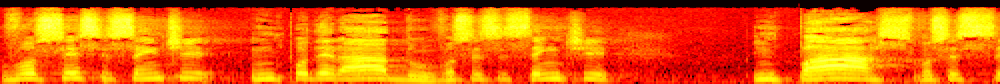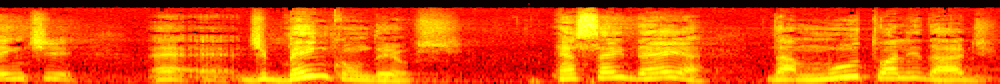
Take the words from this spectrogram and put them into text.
você se sente empoderado, você se sente em paz, você se sente é, é de bem com Deus. Essa é a ideia da mutualidade,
